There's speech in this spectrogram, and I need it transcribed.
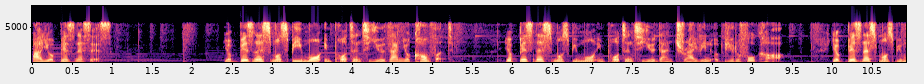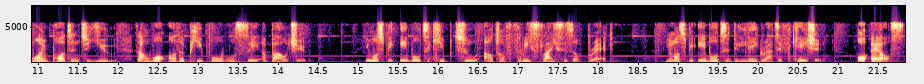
are your businesses. Your business must be more important to you than your comfort. Your business must be more important to you than driving a beautiful car. Your business must be more important to you than what other people will say about you. You must be able to keep two out of three slices of bread. You must be able to delay gratification or else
